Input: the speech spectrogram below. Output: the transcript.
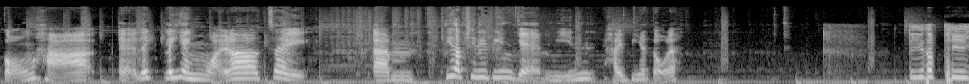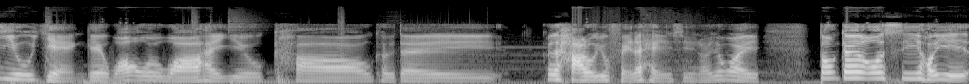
講下诶、你你認為啦，即係誒 DWP 呢邊贏面喺邊一度咧？D W T 要贏嘅話，我會話係要靠佢哋，佢哋下路要肥得起先咯。因為當加安斯可以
